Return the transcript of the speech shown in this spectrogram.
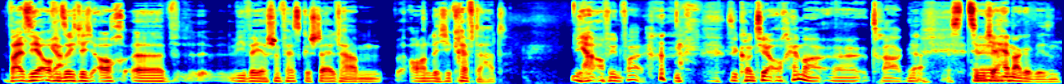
Weil sie ja offensichtlich auch, äh, wie wir ja schon festgestellt haben, ordentliche Kräfte hat. Ja, auf jeden Fall. sie konnte ja auch Hämmer äh, tragen. Ja, ist ziemlicher Ähm, Hämmer gewesen.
